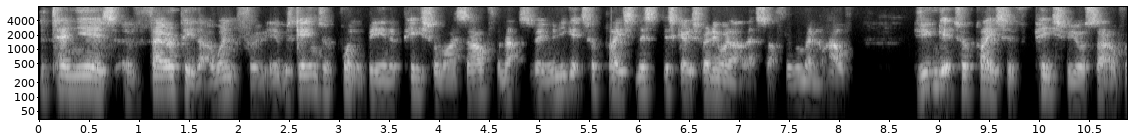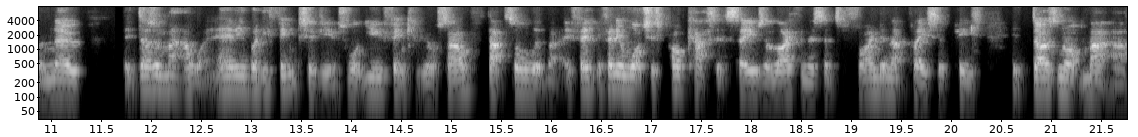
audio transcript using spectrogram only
the 10 years of therapy that I went through, it was getting to a point of being at peace for myself. And that's the thing. When you get to a place, and this this goes for anyone out there suffering with mental health, if you can get to a place of peace for yourself and know it doesn't matter what anybody thinks of you, it's what you think of yourself. That's all that, that if, if anyone watches podcasts, it saves a life in the sense of finding that place of peace. It does not matter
